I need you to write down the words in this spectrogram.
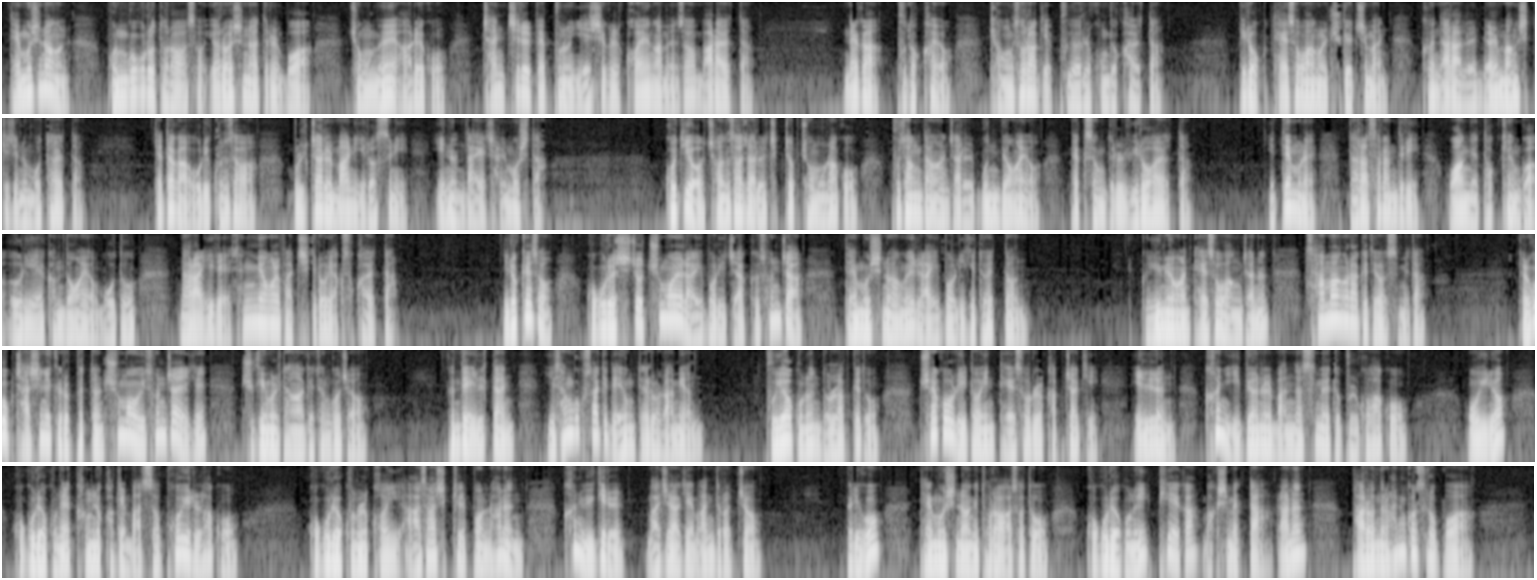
대무신왕은 본국으로 돌아와서 여러 신하들을 모아 종묘에 아뢰고 잔치를 베푸는 예식을 거행하면서 말하였다. 내가 부덕하여 경솔하게 부여를 공격하였다. 비록 대소왕을 죽였지만 그 나라를 멸망시키지는 못하였다. 게다가 우리 군사와 물자를 많이 잃었으니 이는 나의 잘못이다. 곧이어 전사자를 직접 조문하고 부상당한 자를 문병하여 백성들을 위로하였다. 이 때문에 나라 사람들이 왕의 덕행과 의리에 감동하여 모두 나라 일에 생명을 바치기로 약속하였다. 이렇게 해서 고구려 시조 추모의 라이벌이자 그 손자 대무신왕의 라이벌이기도 했던 그 유명한 대소 왕자는 사망을 하게 되었습니다. 결국 자신이 괴롭혔던 추모의 손자에게 죽임을 당하게 된 거죠. 근데 일단 이 삼국사기 내용대로라면 부여군은 놀랍게도 최고 리더인 대소를 갑자기 잃는 큰 이변을 만났음에도 불구하고 오히려 고구려군에 강력하게 맞서 포위를 하고 고구려 군을 거의 아사시킬 뻔하는 큰 위기를 맞이하게 만들었죠. 그리고 대무신왕이 돌아와서도 고구려군의 피해가 막심했다라는 발언을 한 것으로 보아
